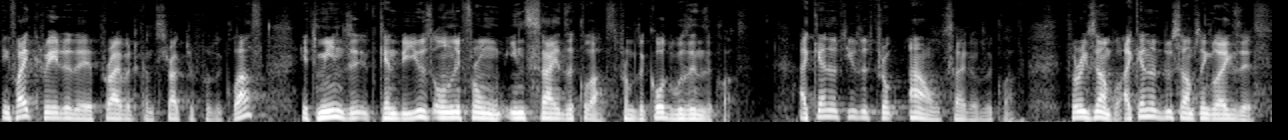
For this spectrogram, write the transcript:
If I created a private constructor for the class, it means it can be used only from inside the class, from the code within the class. I cannot use it from outside of the class. For example, I cannot do something like this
